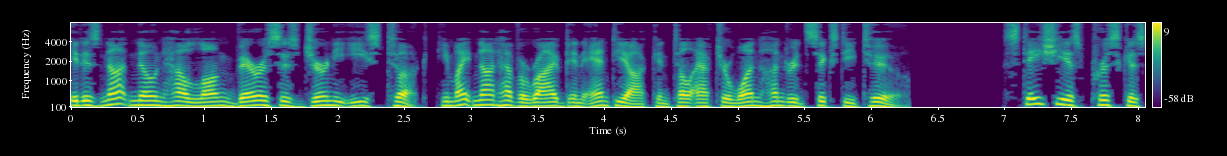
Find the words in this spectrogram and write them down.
It is not known how long Verus's journey east took, he might not have arrived in Antioch until after 162. Statius Priscus,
